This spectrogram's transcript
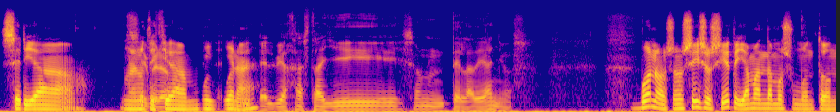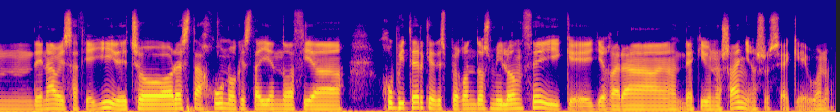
sería una Sí, noticia muy buena. ¿eh? El viaje hasta allí son tela de años. Bueno, son seis o siete, ya mandamos un montón de naves hacia allí. De hecho, ahora está Juno que está yendo hacia Júpiter, que despegó en 2011 y que llegará de aquí a unos años. O sea que, bueno.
